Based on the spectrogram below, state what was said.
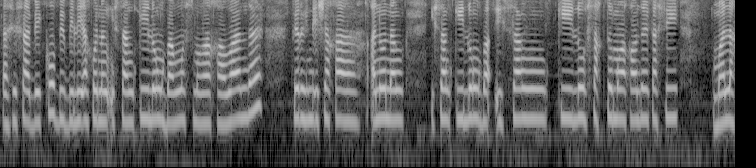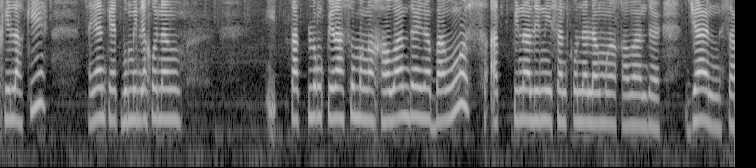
Kasi sabi ko, bibili ako ng isang kilong bangos mga kawander. Pero hindi siya ka, ano, ng isang kilong, ba, isang kilo sakto mga kawander kasi malaki-laki. Ayan, kahit bumili ako ng tatlong piraso mga kawander na bangus at pinalinisan ko na lang mga kawander dyan sa,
